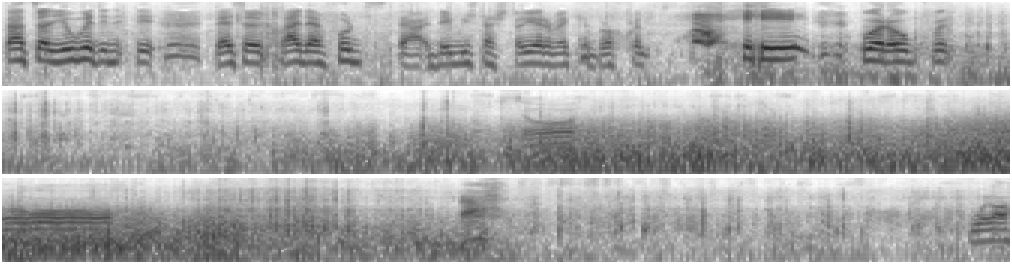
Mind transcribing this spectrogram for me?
Da hat so ein Junge, der, so ein kleiner Furz, der, dem ist der Steuer weggebrochen. Uropfer. So. Oh. Ah. Voilà.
